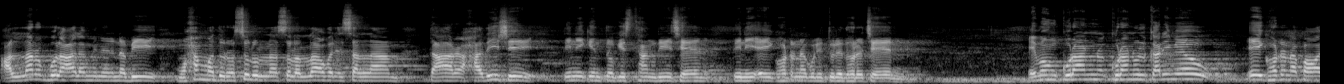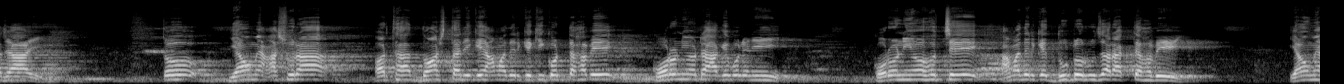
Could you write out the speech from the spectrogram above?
আল্লাহ রব্বুল আলমিনের নবী মোহাম্মদুর রসুল্লাহ সাল্লাহ সাল্লাম তার হাদিসে তিনি কিন্তু স্থান দিয়েছেন? তিনি এই ঘটনাগুলি তুলে ধরেছেন। এবং কোরআন, কোরআনুল কারিমেও এই ঘটনা পাওয়া যায়। তো ইয়ামে আশুরা, অর্থাৎ দশ তারিখে আমাদেরকে কি করতে হবে? করণীয়টা আগে বলে নিই। করণীয় হচ্ছে আমাদেরকে দুটো রোজা রাখতে হবে। ইয়াউমে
